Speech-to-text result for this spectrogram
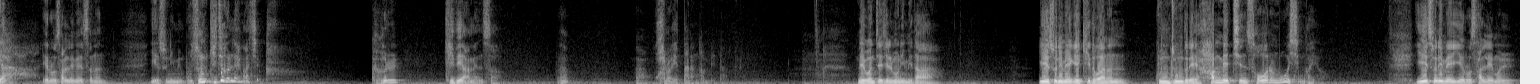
야, 예루살렘에서는 예수님이 무슨 기적을 행하실까? 그걸 기대하면서 어? 어, 환호했다는 겁니다. 네 번째 질문입니다. 예수님에게 기도하는 군중들의 한 맺힌 소원은 무엇인가요? 예수님의 예루살렘을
